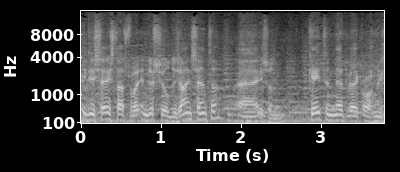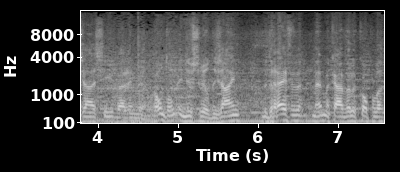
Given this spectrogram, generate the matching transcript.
IDC staat voor Industrial Design Center. Het is een ketennetwerkorganisatie waarin we rondom industrial design bedrijven met elkaar willen koppelen.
